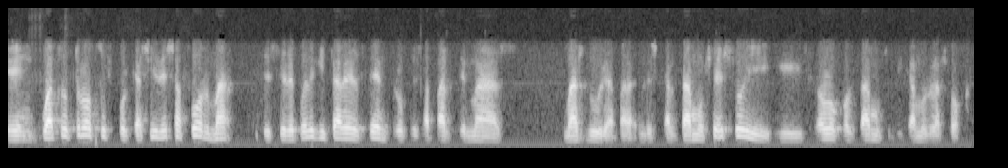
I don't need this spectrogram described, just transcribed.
en cuatro trozos porque así de esa forma se le puede quitar el centro, que es la parte más, más dura. Descartamos eso y solo cortamos y picamos las hojas.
